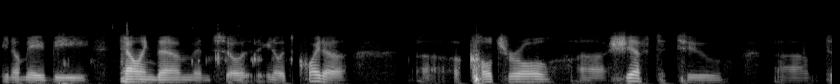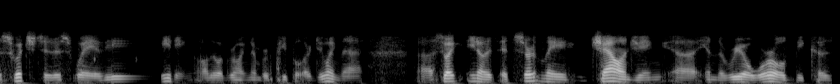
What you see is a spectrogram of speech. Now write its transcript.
you know, may be telling them, and so you know, it's quite a a cultural uh, shift to um, to switch to this way of eating. Although a growing number of people are doing that, uh, so I, you know, it, it's certainly challenging uh, in the real world because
